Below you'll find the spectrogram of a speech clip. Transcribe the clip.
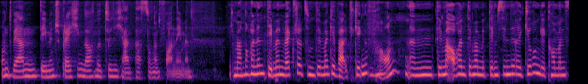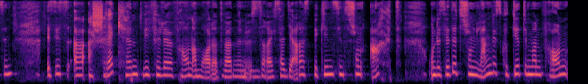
und werden dementsprechend auch natürlich Anpassungen vornehmen. Ich mache noch einen Themenwechsel zum Thema Gewalt gegen Frauen. Ein Thema, auch ein Thema, mit dem Sie in die Regierung gekommen sind. Es ist äh, erschreckend, wie viele Frauen ermordet werden in mhm. Österreich. Seit Jahresbeginn sind es schon acht. Und es wird jetzt schon lang diskutiert, wie man Frauen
